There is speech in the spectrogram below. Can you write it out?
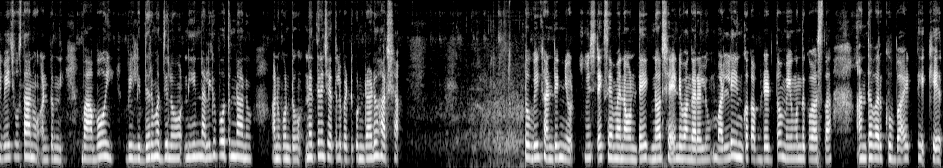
ఇవే చూస్తాను అంటుంది. బాబోయ్ వీళ్ళిద్దరి మధ్యలో నేను నలిగిపోతున్నాను అనుకుంటూ నెత్తిన చేతులు పెట్టుకుంటాడు Harsha. To be continued mistakes ఏమైనా ఉంటే ఇగ్నోర్ చేయండి బంగారాలు. మళ్ళీ ఇంకొక అప్డేట్తో మీ ముందుకు వస్తా. అంతవరకు బాయ్ టేక్ కేర్.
